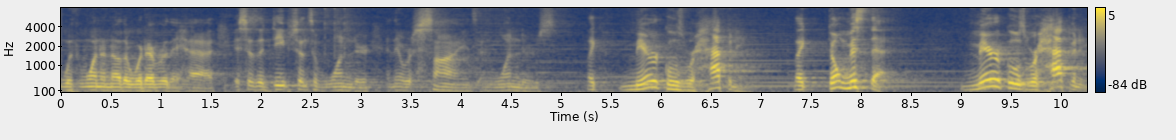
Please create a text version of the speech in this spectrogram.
with one another whatever they had. It says a deep sense of wonder, and there were signs and wonders. Like miracles were happening. Like, don't miss that. Miracles were happening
